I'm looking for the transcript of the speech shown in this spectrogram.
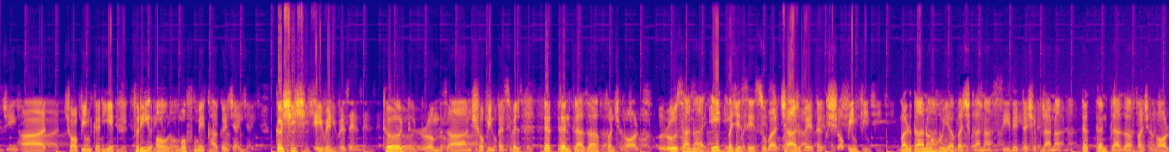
जी हाँ शॉपिंग करिए फ्री और मुफ़्त में खाकर जाइए Kashish event present third Ramzan shopping festival Deccan plaza function overall रोज़ाना एक बजे से सुबह चार बजे तक शॉपिंग की। मर्दाना हो या बचकाना, सीधे तशिप लाना, Deccan plaza function hall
